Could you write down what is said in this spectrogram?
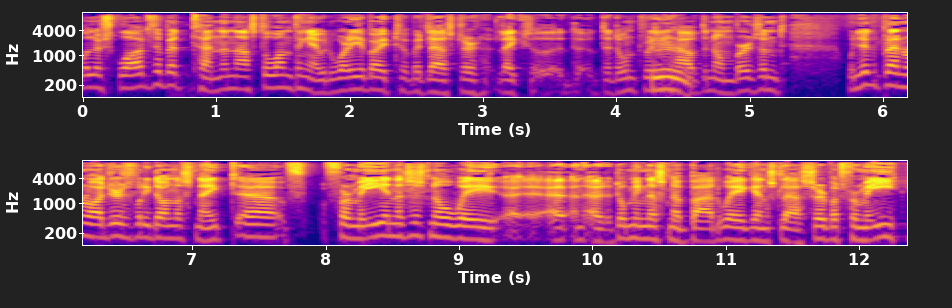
Well, their squad's a bit thin, and that's the one thing I would worry about about Leicester. Like, they don't really mm. have the numbers, and when you look at Brendan Rodgers, what he done last night, uh, f- for me, and there's just no way, uh, and I don't mean this in a bad way against Leicester, but for me,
